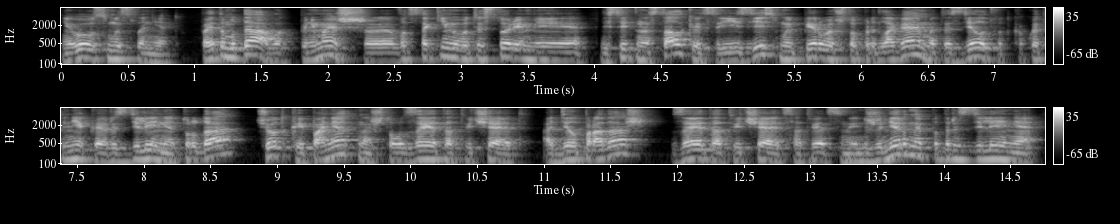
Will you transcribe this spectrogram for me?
Никакого смысла нет. Поэтому да, вот понимаешь, э, вот с такими вот историями действительно сталкиваются. И здесь мы первое, что предлагаем, это сделать вот какое-то некое разделение труда, четко и понятно, что вот за это отвечает отдел продаж, за это отвечает, соответственно, инженерное подразделение,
